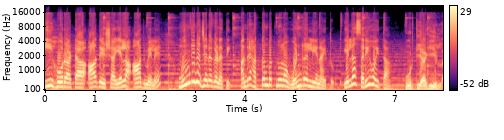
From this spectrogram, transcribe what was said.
ಈ ಹೋರಾಟ ಆದೇಶ ಎಲ್ಲ ಆದ್ಮೇಲೆ ಮುಂದಿನ ಜನಗಣತಿ ಅಂದ್ರೆ ಹತ್ತೊಂಬತ್ ನೂರ ಒಂದರಲ್ಲಿ ಏನಾಯ್ತು? ಎಲ್ಲ ಸರಿ ಹೋಯ್ತಾ? ಪೂರ್ತಿಯಾಗಿ ಇಲ್ಲ.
